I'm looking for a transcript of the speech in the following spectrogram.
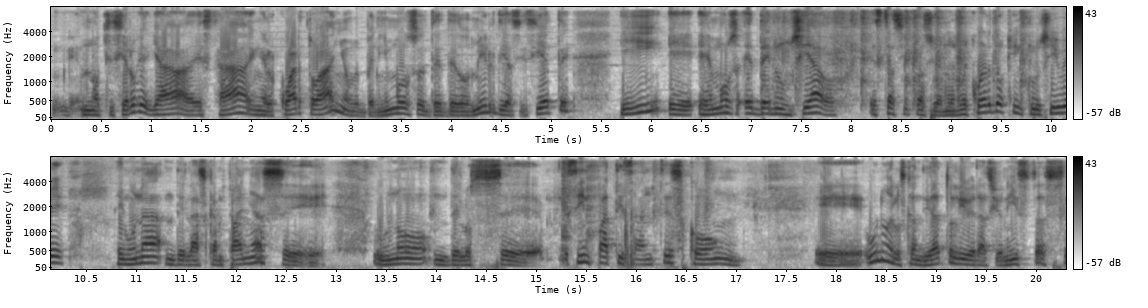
noticiero que ya está en el cuarto año, venimos desde 2017 y eh, hemos denunciado estas situaciones. Recuerdo que inclusive en una de las campañas, eh, uno de los eh, simpatizantes con eh, uno de los candidatos liberacionistas,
